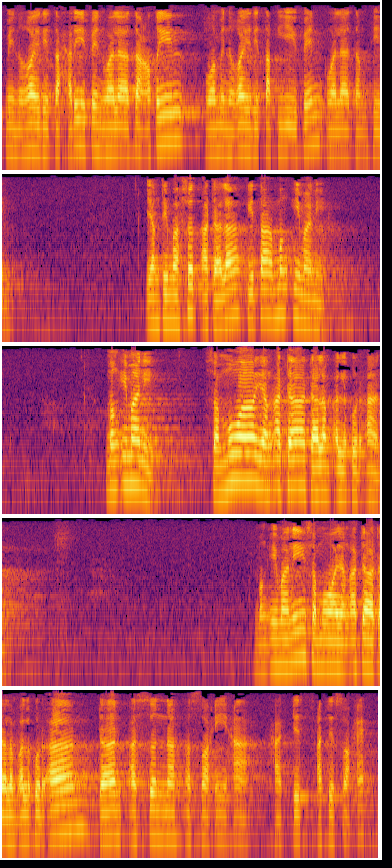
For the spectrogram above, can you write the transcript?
min ghairi tahrifin wala ta'til wa min ghairi takyifin wala tamthil. Yang dimaksud adalah kita mengimani mengimani semua yang ada dalam Al-Qur'an. Mengimani semua yang ada dalam Al-Qur'an dan As-Sunnah As-Sahihah, hadis-hadis sahih.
